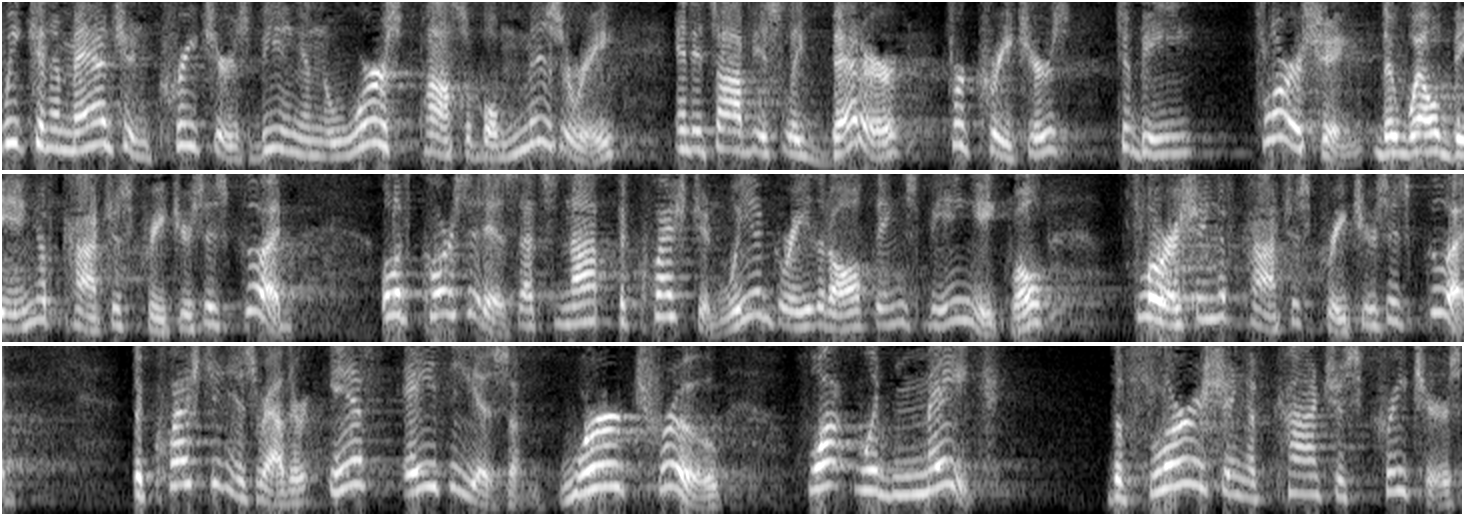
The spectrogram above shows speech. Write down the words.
we can imagine creatures being in the worst possible misery, and it's obviously better for creatures to be flourishing. The well-being of conscious creatures is good. Well, of course it is. That's not the question. We agree that all things being equal, flourishing of conscious creatures is good. The question is rather, if atheism were true, what would make the flourishing of conscious creatures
